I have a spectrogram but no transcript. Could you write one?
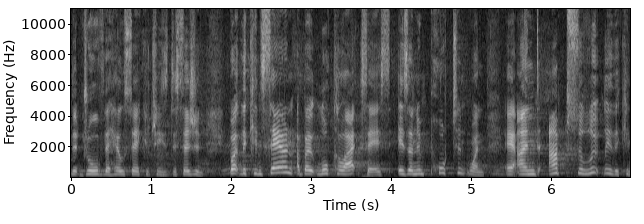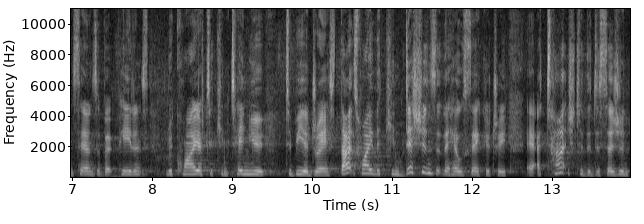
that drove the Health Secretary's decision. But the concern about local access is an important one uh, and absolutely the concerns about parents require to continue to be addressed. That's why the conditions that the Health Secretary uh, attached to the decision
